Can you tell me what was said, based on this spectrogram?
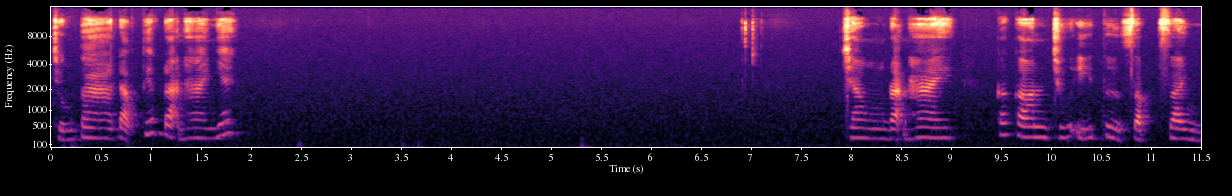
Chúng ta đọc tiếp đoạn 2 nhé. Trong đoạn 2, các con chú ý từ dập dành.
